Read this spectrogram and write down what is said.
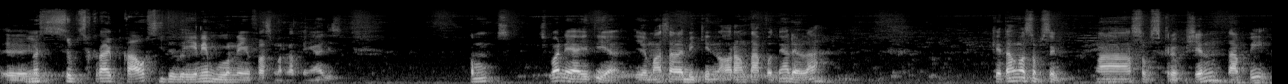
iya. nge-subscribe kaos gitu loh ini bukan false marketing aja sih Kem- cuman ya itu ya ya masalah bikin orang takutnya adalah kita nge-subscribe nge-subscription tapi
